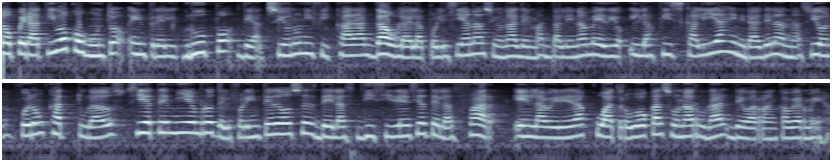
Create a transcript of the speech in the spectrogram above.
operativo conjunto entre el Grupo de Acción Unificada Gaula de la Policía Nacional del Magdalena Medio y la Fiscalía General de la Nación, fueron capturados siete miembros del Frente 12 de las disidencias de las FARC en la vereda Cuatro Bocas, zona rural de Barranca Bermeja.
